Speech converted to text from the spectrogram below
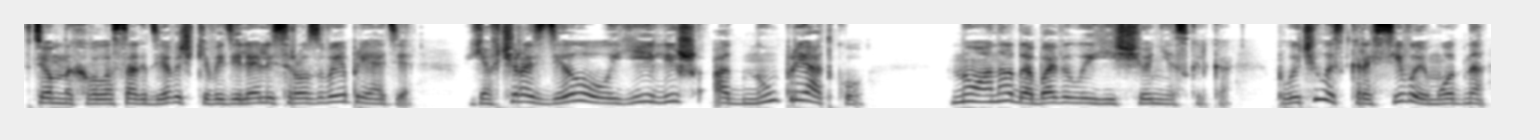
В темных волосах девочки выделялись розовые пряди — я вчера сделала ей лишь одну прядку, но она добавила еще несколько. Получилось красиво и модно.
